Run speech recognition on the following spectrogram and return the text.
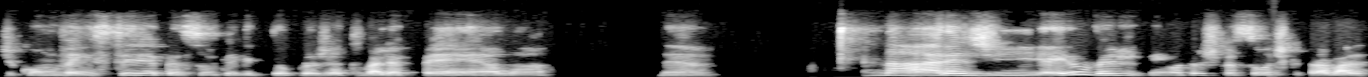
de convencer a pessoa que aquele teu projeto vale a pena, né? Na área de, aí eu vejo tem outras pessoas que trabalham,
